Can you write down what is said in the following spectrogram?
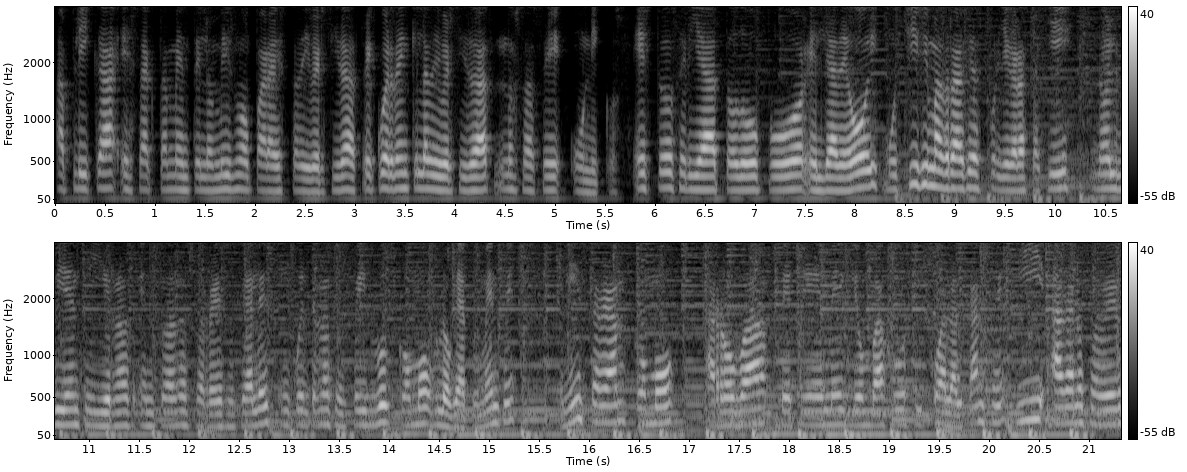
aplica exactamente lo mismo para esta diversidad. Recuerden que la diversidad nos hace únicos. Esto sería todo por el día de hoy. Muchísimas gracias por llegar hasta aquí. No olviden seguirnos en todas nuestras redes sociales. Encuéntrenos en Facebook como Bloguea tu Mente en Instagram como arroba ptm-psico al alcance y háganos saber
